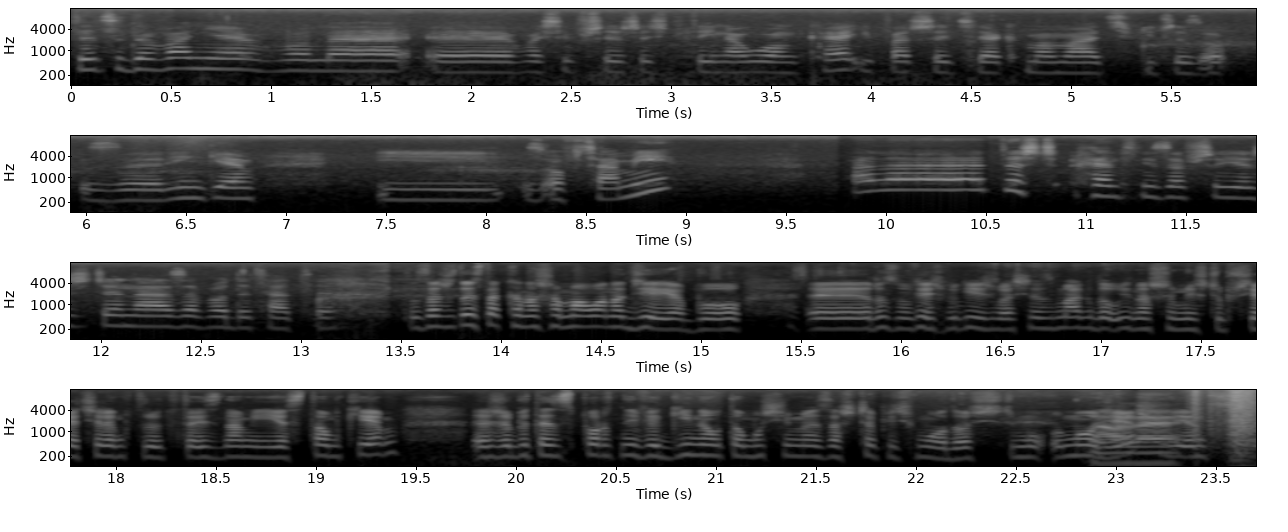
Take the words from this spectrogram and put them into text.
Zdecydowanie wolę e, właśnie przyjeżdżać tutaj na łąkę i patrzeć jak mama ćwiczy z, z ringiem i z owcami, ale też chętnie zawsze jeżdżę na zawody taty. To znaczy, to jest taka nasza mała nadzieja, bo e, rozmawialiśmy kiedyś właśnie z Magdą i naszym jeszcze przyjacielem, który tutaj z nami jest Tomkiem, e, żeby ten sport nie wyginął, to musimy zaszczepić młodość, mu- młodzież, ale- więc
